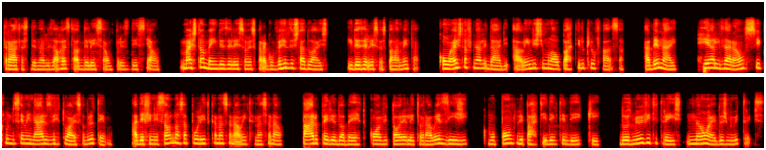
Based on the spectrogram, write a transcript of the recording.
Trata-se de analisar o resultado da eleição presidencial, mas também das eleições para governos estaduais e das eleições parlamentares. Com esta finalidade, além de estimular o partido que o faça, a DENAI realizará um ciclo de seminários virtuais sobre o tema, a definição de nossa política nacional e internacional para o período aberto com a vitória eleitoral exige, como ponto de partida, entender que 2023 não é 2003.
